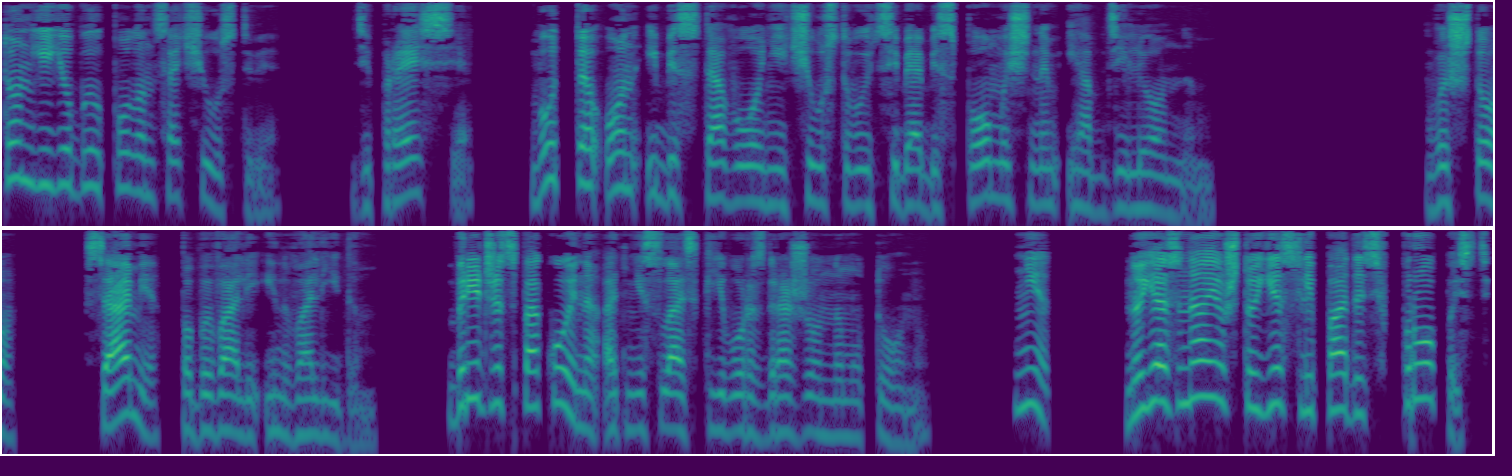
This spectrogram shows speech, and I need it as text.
Тон ее был полон сочувствия. Депрессия будто он и без того не чувствует себя беспомощным и обделенным. — Вы что, сами побывали инвалидом? Бриджит спокойно отнеслась к его раздраженному тону. «Нет, но я знаю, что если падать в пропасть,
